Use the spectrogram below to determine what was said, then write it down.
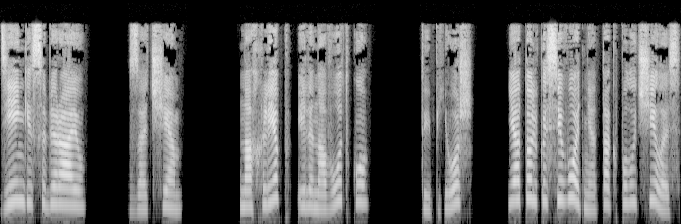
«Деньги собираю», Зачем? На хлеб или на водку? Ты пьешь? Я только сегодня, так получилось.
